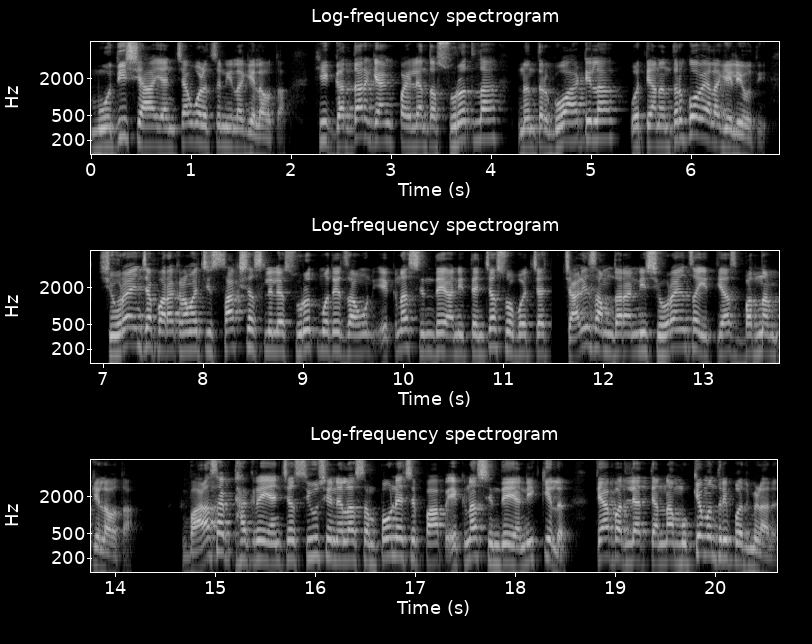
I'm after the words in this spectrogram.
मोदी शहा यांच्या वळचणीला गेला होता. ही गद्दार गँग पहिल्यांदा सुरतला नंतर गुवाहाटीला व त्यानंतर गोव्याला गेली होती. शिवरायांच्या पराक्रमाची साक्ष असलेल्या सुरतमध्ये जाऊन एकनाथ शिंदे आणि त्यांच्यासोबतच्या चाळीस आमदारांनी शिवरायांचा इतिहास बदनाम केला होता. बाळासाहेब ठाकरे यांच्या शिवसेनेला संपवण्याचे पाप एकनाथ शिंदे यांनी केलं. त्या बदल्यात त्यांना मुख्यमंत्रीपद मिळालं.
